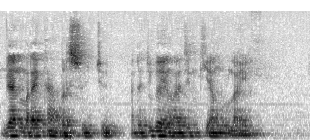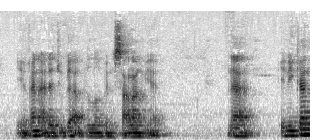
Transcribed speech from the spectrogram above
dan mereka bersujud. Ada juga yang rajin qiyamul lail. Ya kan ada juga Abdullah bin Salam ya. Nah, ini kan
